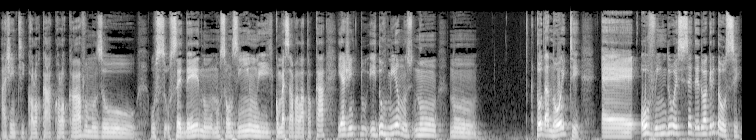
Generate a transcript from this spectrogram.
A gente colocar, colocávamos o, o, o CD no, no sonzinho e começava lá a tocar e a gente e dormíamos no, no toda noite é, ouvindo esse CD do Agridoce,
